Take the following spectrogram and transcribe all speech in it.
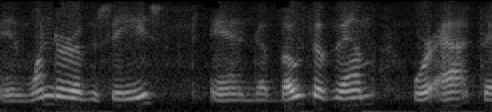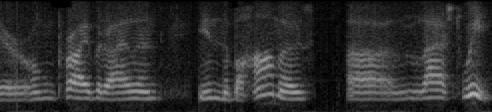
and Wonder of the Seas, and uh, both of them were at their own private island in the Bahamas uh, last week.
